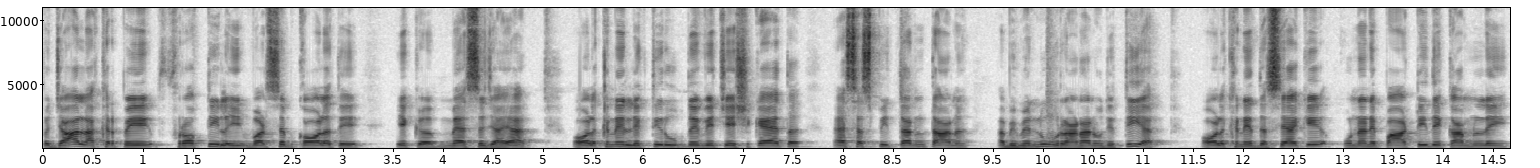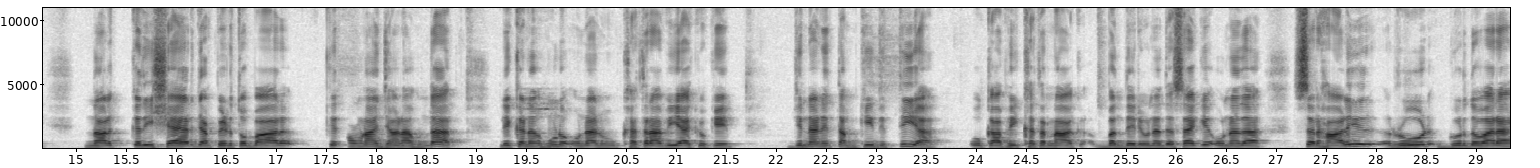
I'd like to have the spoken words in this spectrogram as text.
50 ਲੱਖ ਰੁਪਏ ਫਰੌਤੀ ਲਈ WhatsApp ਕਾਲ ਅਤੇ ਇੱਕ ਮੈਸੇਜ ਆਇਆ। ਔਲਖ ਨੇ ਲਿਖਤੀ ਰੂਪ ਦੇ ਵਿੱਚ ਇਹ ਸ਼ਿਕਾਇਤ ਐਸਐਸਪੀ ਤਰਨਤਾਰਨ ਅਭਿਮਨੂ ਰਾਣਾ ਨੂੰ ਦਿੱਤੀ ਹੈ। ਔਲਖ ਨੇ ਦੱਸਿਆ ਕਿ ਉਹਨਾਂ ਨੇ ਪਾਰਟੀ ਦੇ ਕੰਮ ਲਈ ਨਾਲ ਕਦੀ ਸ਼ਹਿਰ ਜਾਂ ਪਿੰਡ ਤੋਂ ਬਾਹਰ ਕਿ, ਆਉਣਾ ਜਾਣਾ ਹੁੰਦਾ, ਲੇਕਿਨ ਹੁਣ ਉਹਨਾਂ ਨੂੰ ਖਤਰਾ ਵੀ ਆ ਕਿਉਂਕਿ ਜਿਨ੍ਹਾਂ ਨੇ ਧਮਕੀ ਦਿੱਤੀ ਆ ਉਹ ਕਾਫੀ ਖਤਰਨਾਕ ਬੰਦੇ ਨੇ ਉਹਨਾਂ ਦੱਸਿਆ ਕਿ ਉਹਨਾਂ ਦਾ ਸਰਹਾਲੀ ਰੋਡ ਗੁਰਦੁਆਰਾ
